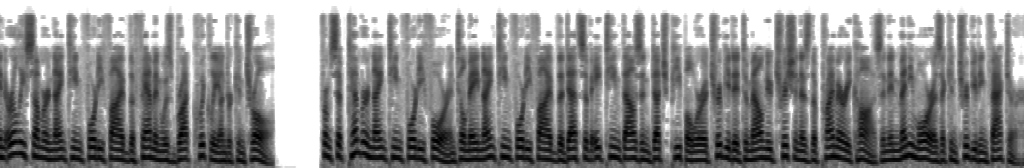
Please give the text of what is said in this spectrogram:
In early summer 1945 the famine was brought quickly under control. From September 1944 until May 1945 the deaths of 18,000 Dutch people were attributed to malnutrition as the primary cause and in many more as a contributing factor.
